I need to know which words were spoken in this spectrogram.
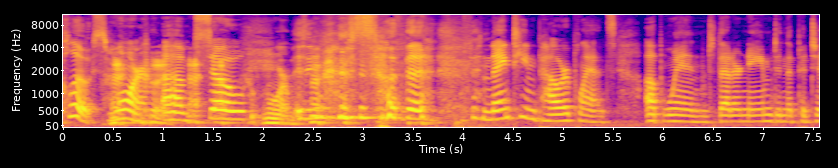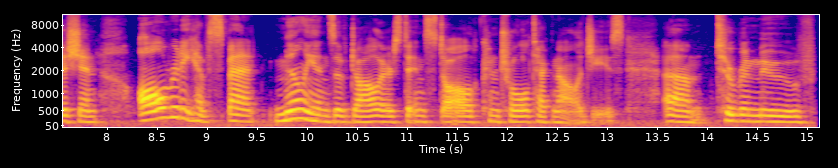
close, warm. Um, so, Warm. so the, the 19 power plants upwind that are named in the petition already have spent millions of dollars to install control technologies um, to remove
